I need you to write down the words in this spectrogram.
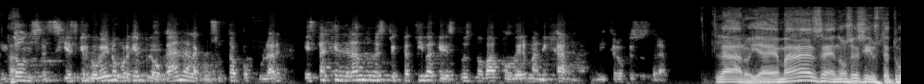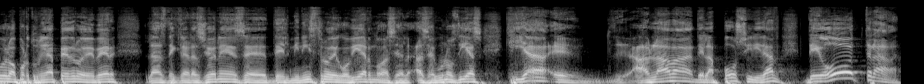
Entonces, si es que el gobierno, por ejemplo, gana la consulta popular, está generando una expectativa que después no va a poder manejar y creo que eso es grave. Claro, y además, eh, no sé si usted tuvo la oportunidad, Pedro, de ver las declaraciones eh, del ministro de Gobierno hace, algunos días, que ya eh, hablaba de la posibilidad de otra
